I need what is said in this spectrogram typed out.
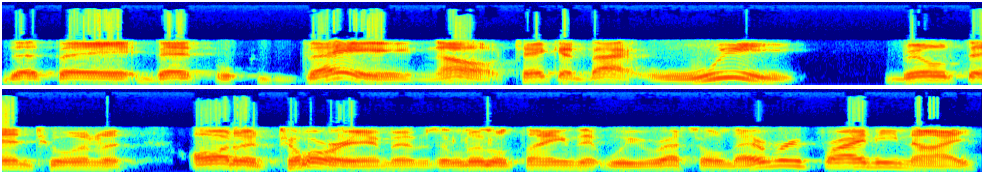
that they that they no take it back we built into an auditorium. It was a little thing that we wrestled every friday night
